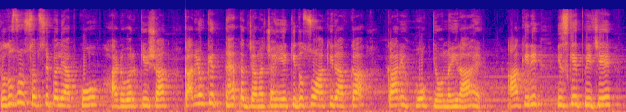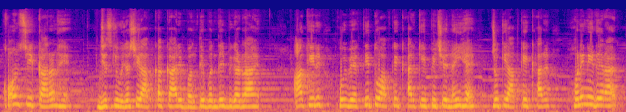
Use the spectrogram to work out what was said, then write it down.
तो दोस्तों, सबसे पहले आपको हार्डवर्क के साथ कार्यों के तह तक जाना चाहिए कि दोस्तों, आखिर आपका कार्य हो क्यों नहीं रहा है। आखिर इसके पीछे कौन सी कारण है जिसकी वजह से आपका कार्य बनते बनते बिगड़ रहा है? आखिर कोई व्यक्ति तो आपके कार्य के पीछे नहीं है, जो कि आपके कार्य होने नहीं दे रहा है।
